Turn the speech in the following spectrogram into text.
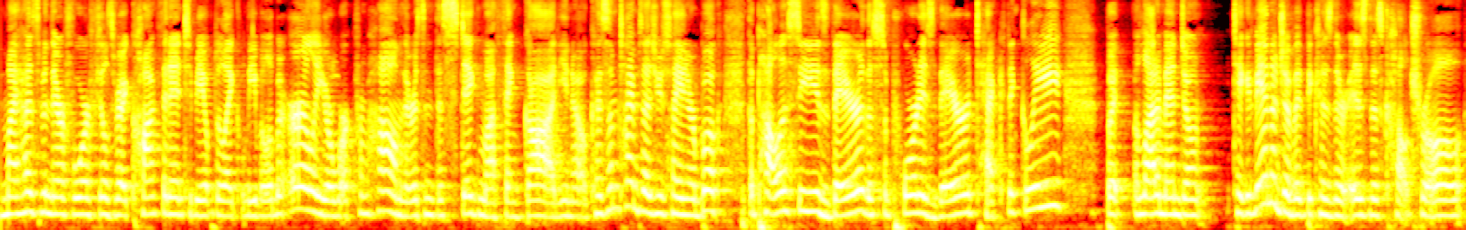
my husband therefore feels very confident to be able to like leave a little bit early or work from home. There isn't the stigma, thank God, you know, because sometimes as you say in your book, the policy is there, the support is there technically, but a lot of men don't take advantage of it because there is this cultural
